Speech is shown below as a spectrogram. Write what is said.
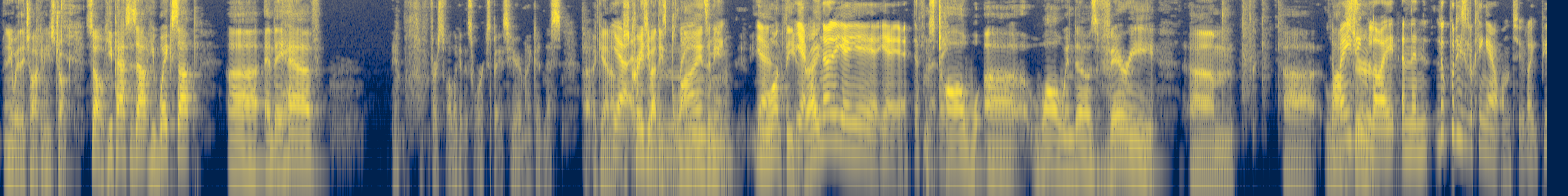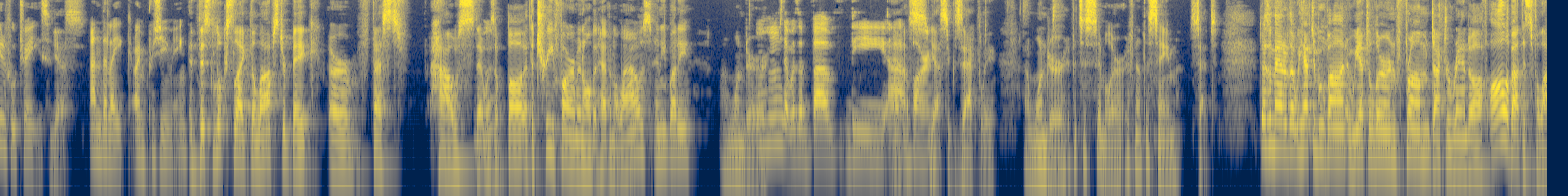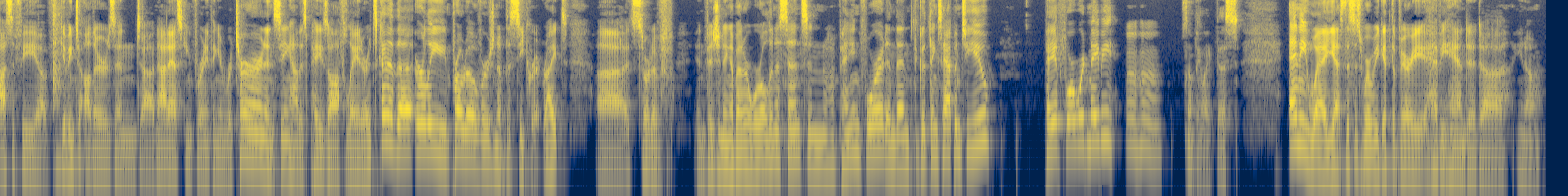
Anyway, they talk and he's drunk. So he passes out. He wakes up uh, and they have. First of all, look at this workspace here. My goodness. Uh, again, I'm Yeah, just crazy about these blinds. I mean, amazing. you want these, yeah. right? No, no, yeah, yeah, yeah, yeah, yeah, Those definitely. tall uh, wall windows, very um, uh, lobster. Amazing light, and then look what he's looking out onto, like beautiful trees Yes. and the lake. I'm presuming. This looks like the lobster bake or fest house that was above at the tree farm and all that heaven allows. Anybody? I wonder. hmm that was above the uh, yes, barn. Yes, exactly. I wonder if it's a similar, if not the same, set. Doesn't matter though. We have to move on, and we have to learn from Dr. Randolph all about this philosophy of giving to others and uh, not asking for anything in return, and seeing how this pays off later. It's kind of the early proto version of The Secret, right? Uh, it's sort of envisioning a better world in a sense and paying for it, and then good things happen to you. Pay it forward, maybe Mm-hmm. something like this. Anyway, yes, this is where we get the very heavy-handed, uh, you know,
